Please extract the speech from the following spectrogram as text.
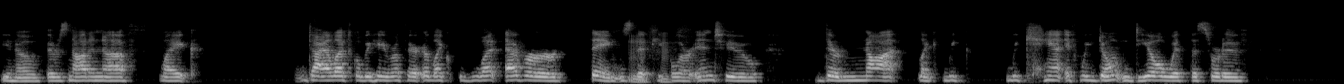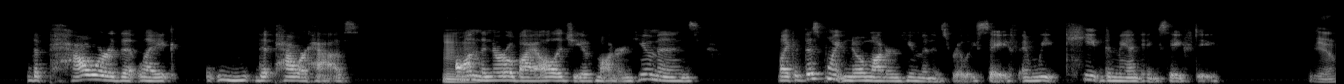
you know there's not enough like dialectical behavioral therapy or like whatever things that hmm people are into they're not like we we can't if we don't deal with the sort of the power that like that power has hmm on the neurobiology of modern humans like at this point no modern human is really safe and we keep demanding safety. Yeah.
